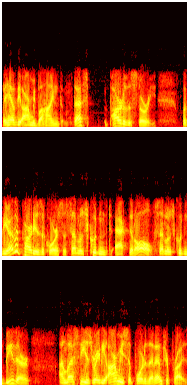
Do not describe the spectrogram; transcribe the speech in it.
they have the army behind them. That's part of the story. But the other part is, of course, the settlers couldn't act at all. Settlers couldn't be there unless the Israeli army supported that enterprise.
